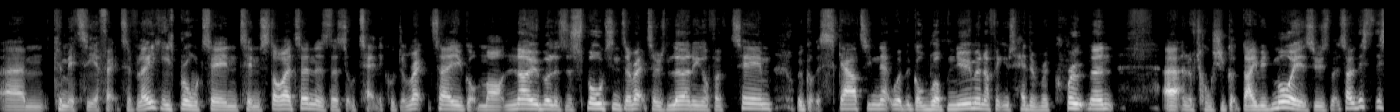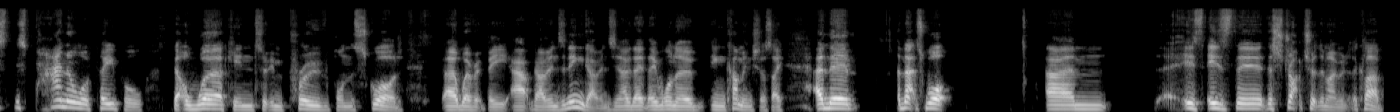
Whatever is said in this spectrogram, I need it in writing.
um, committee effectively. He's brought in Tim Steidten as the sort of technical director. You've got Mark Noble as the sporting director who's learning off of Tim. We've got the scouting network. We've got Rob Newman, I think, who's head of recruitment. Uh, and of course, you've got David Moyes, who's so this this this panel of people that are working to improve upon the squad, uh, whether it be outgoings and ingoings. You know, they, they want to incoming, shall I say? And then and that's what um is is the the structure at the moment at the club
